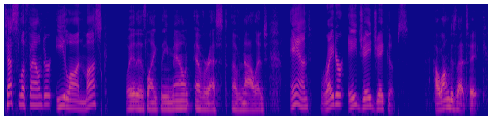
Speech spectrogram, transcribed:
Tesla founder Elon Musk, It is like the Mount Everest of knowledge. And writer A.J. Jacobs. How long does that take?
